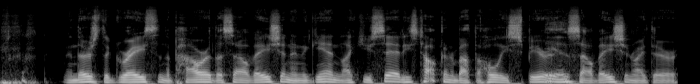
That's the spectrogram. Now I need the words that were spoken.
And there's the grace and the power of the salvation. And again, like you said, he's talking about the Holy Spirit and salvation right there.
